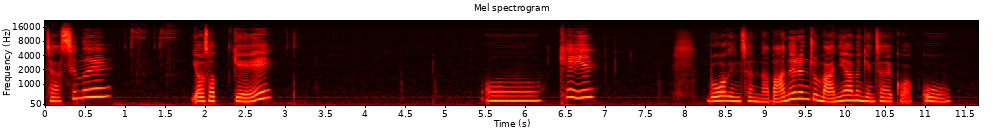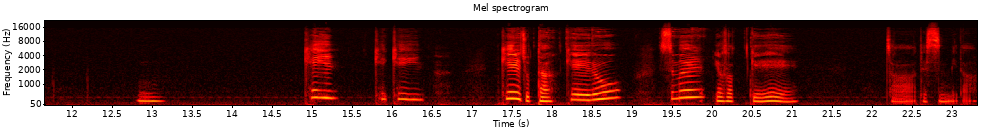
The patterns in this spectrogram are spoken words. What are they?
자, 스물 여섯 개. 어, 케일. 뭐가 괜찮나? 마늘은 좀 많이 하면 괜찮을 것 같고. 음. 케일, 케, 케일. 케일 좋다. 케일로 스물여섯 개. 자, 됐습니다.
